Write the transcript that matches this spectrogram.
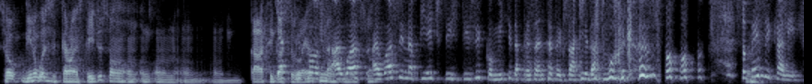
So, do you know what is the current status on on on on, on- galaxy Yes, cluster because? I was I was in a PhD thesis committee that presented exactly that work. so, so basically,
